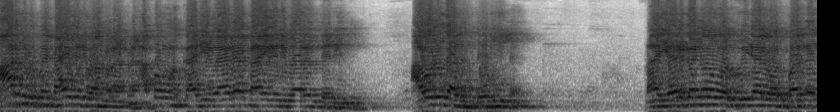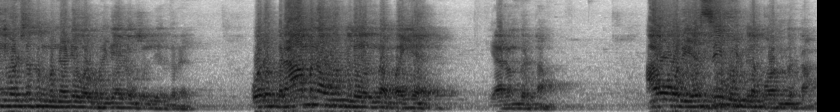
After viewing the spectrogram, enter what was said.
மார்க்கெட் போய் காய்கறி வாங்கலான்ற. அப்ப உனக்கு கறி வேற காய்கறி வேறன்னு தெரியுது. அவருக்கு அது தெரியல. நான் ஏற்கனவே ஒரு வீடியோல ஒரு பதினஞ்சு வருஷத்துக்கு முன்னாடி ஒரு வீடியோல சொல்லி ஒரு பிராமண வீட்டுல இருந்த பையன் இறந்துட்டான். அவன் ஒரு எஸ்சி வீட்டுல பிறந்துட்டான்.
